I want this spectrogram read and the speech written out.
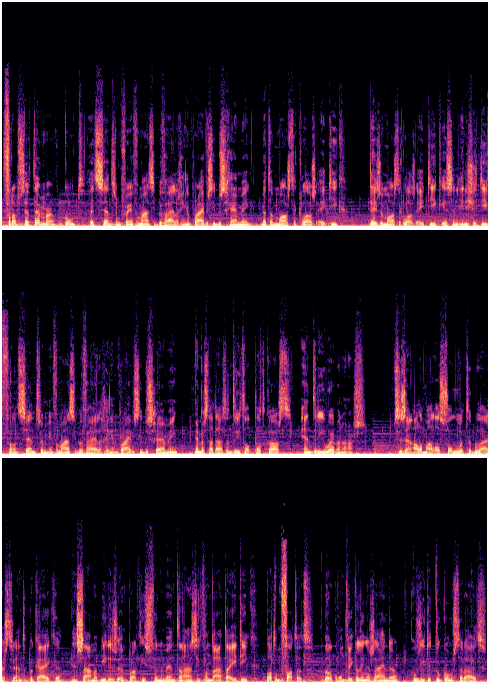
Vanaf september komt het Centrum voor Informatiebeveiliging en Privacybescherming met een masterclass ethiek. Deze masterclass ethiek is een initiatief van het Centrum Informatiebeveiliging en Privacybescherming en bestaat uit een drietal podcasts en drie webinars. Ze zijn allemaal afzonderlijk te beluisteren en te bekijken en samen bieden ze een praktisch fundament ten aanzien van data-ethiek. Wat omvat het? Welke ontwikkelingen zijn er? Hoe ziet de toekomst eruit?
